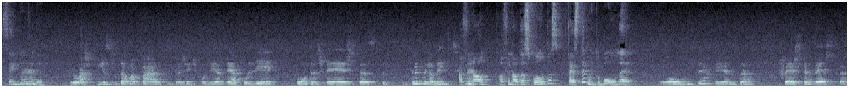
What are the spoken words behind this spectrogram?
Sem dúvida. Eu acho que isso dá uma base para a gente poder até acolher outras festas tranquilamente. né? Afinal, afinal das contas, festa é muito bom, né? Com certeza. Festa é festa.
